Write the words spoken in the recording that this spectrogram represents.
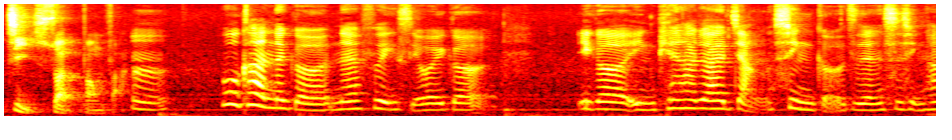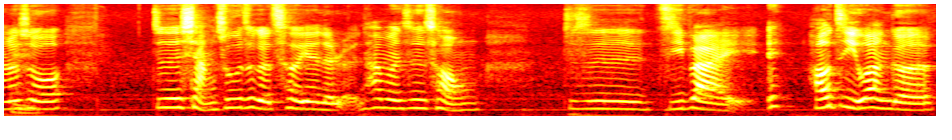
计算方法。嗯，我看那个 Netflix 有一个一个影片，他就在讲性格这件事情。他就说，就是想出这个测验的人，他们是从就是几百哎、好几万个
